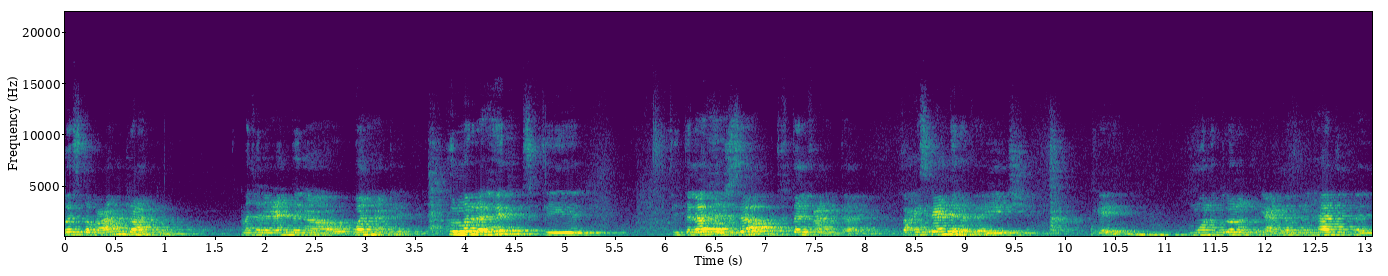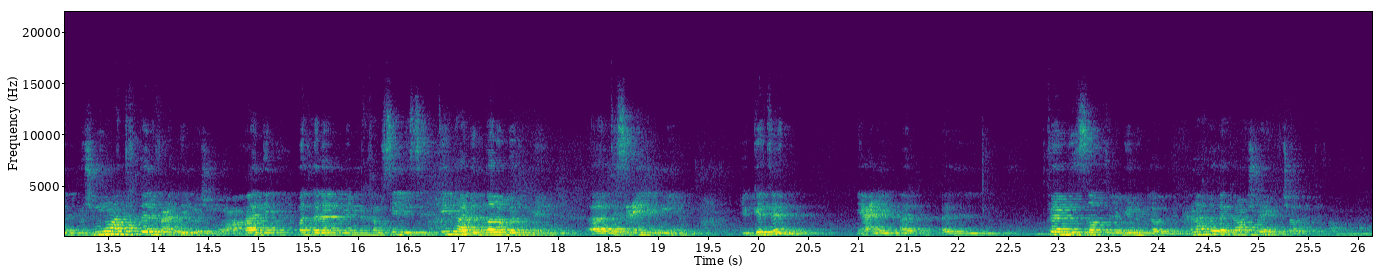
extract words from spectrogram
بس طبعا random مثلا عندنا 100 كل مرة hit في في ثلاث أجزاء تختلف عن الثانية فحيصير عندنا variation أوكي monoclonal يعني مثلا هذه المجموعة تختلف عن دي المجموعة. هذه مثلا من 50 ل 60 هذه انضربت من آه، 90 ل 100 you get يعني فين بالضبط ال immunoglobulin حناخذها كمان شوية إن شاء الله تفهموها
